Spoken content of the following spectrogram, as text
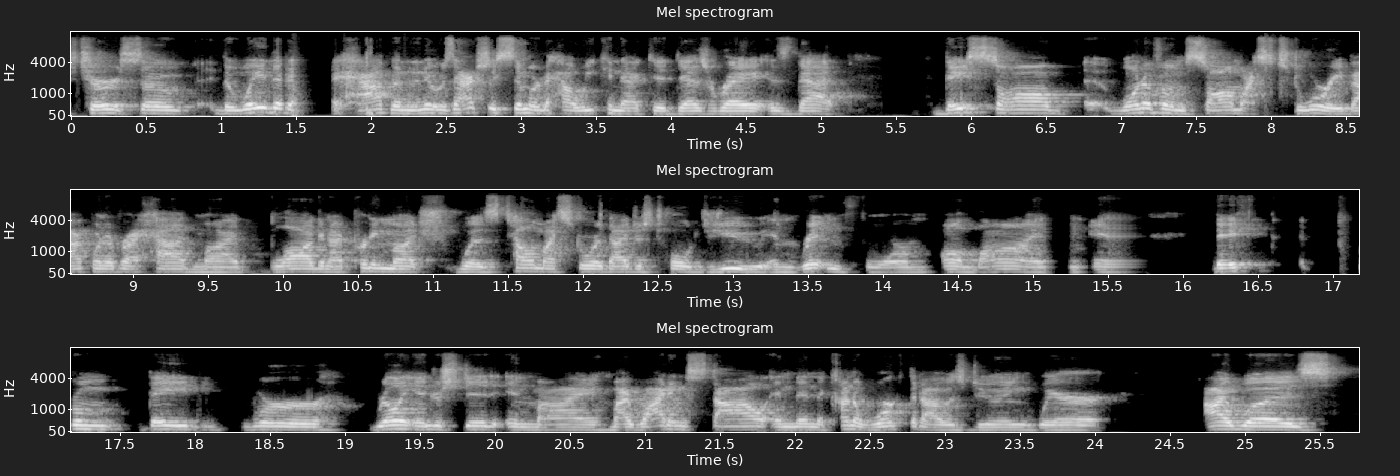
Sure. So the way that it happened, and it was actually similar to how we connected, Desiree, is that they saw one of them saw my story back whenever I had my blog, and I pretty much was telling my story that I just told you in written form online, and they from they were really interested in my my writing style and then the kind of work that I was doing where I was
